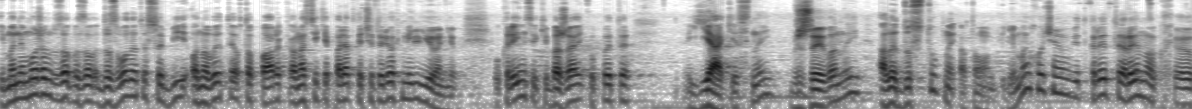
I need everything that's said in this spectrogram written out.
І ми не можемо дозволити собі оновити автопарк. А у нас тільки порядка 4 мільйонів українців, які бажають купити якісний, вживаний, але доступний автомобіль. І ми хочемо відкрити ринок е,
